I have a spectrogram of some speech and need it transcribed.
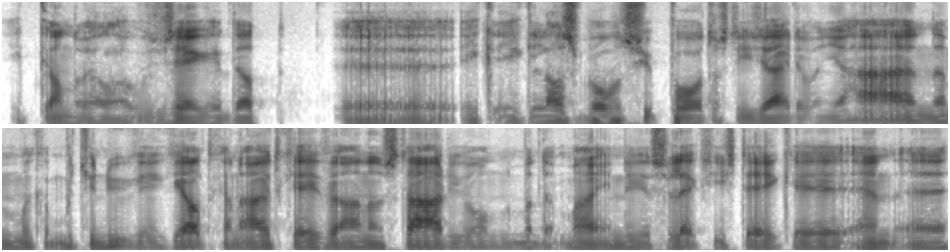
ik kan er wel over zeggen dat ik, ik las bijvoorbeeld supporters die zeiden van ja, en dan moet- je nu geen geld gaan uitgeven aan een stadion, maar, dat maar in de selectie steken. En,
